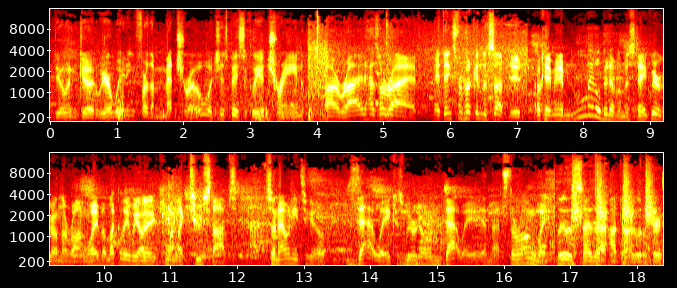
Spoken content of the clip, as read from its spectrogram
You're doing good. We are waiting for the metro, which is basically a train. Our ride has arrived. Hey, thanks for hooking this up, dude. Okay, made a little bit of a mistake. We were going the wrong way, but luckily we only went like two stops. So now we need to go that way because we were going that way and that's the wrong way. Look at the size of that hot dog, little Kersh.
